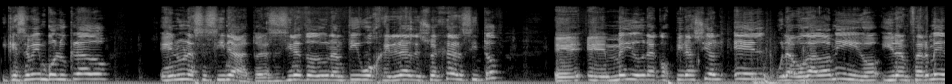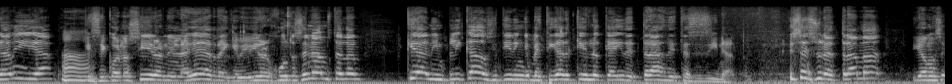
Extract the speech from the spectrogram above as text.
y que se ve involucrado en un asesinato, el asesinato de un antiguo general de su ejército. eh, en medio de una conspiración, él, un abogado amigo y una enfermera amiga, Ah. que se conocieron en la guerra y que vivieron juntos en Ámsterdam, quedan implicados y tienen que investigar qué es lo que hay detrás de este asesinato. Esa es una trama, digamos,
